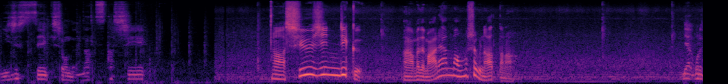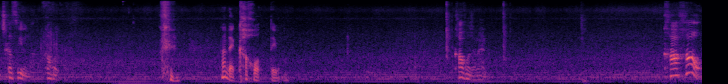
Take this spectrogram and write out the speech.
20世紀少年、懐かしい。ああ、囚人陸。ああ、まあでもあれあんま面白くなかったな。いや、これ近すぎるな。カホ。なんでカホっていうの？カホじゃないの。カハオ。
